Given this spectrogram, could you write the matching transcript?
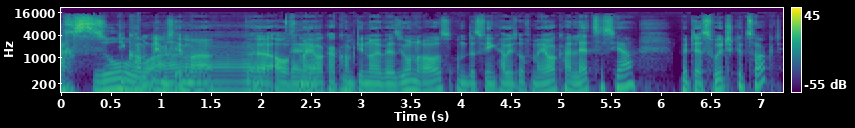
Ach so. Die kommt nämlich ah, immer äh, auf ja. Mallorca kommt die neue Version raus und deswegen habe ich es auf Mallorca letztes Jahr mit der Switch gezockt,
